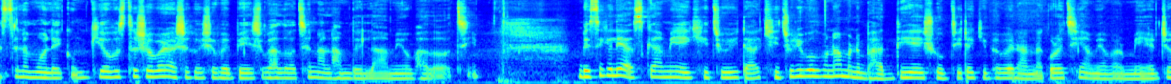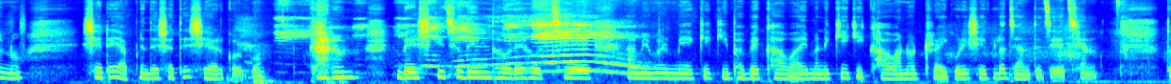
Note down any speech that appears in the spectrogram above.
আসসালামু আলাইকুম। কী অবস্থা সবার? আশা করি সবাই বেশ ভালো আছেন। আলহামদুলিল্লাহ, আমিও ভালো আছি। বেসিক্যালি আজকে আমি এই খিচুড়িটা, খিচুড়ি বলব না মানে ভাত দিয়ে এই সবজিটা কীভাবে রান্না করেছি আমি আমার মেয়ের জন্য, সেটাই আপনাদের সাথে শেয়ার করব। কারণ বেশ কিছুদিন ধরে হচ্ছে আমি আমার মেয়েকে কীভাবে খাওয়াই মানে কি কি খাওয়ানোর ট্রাই করি সেগুলো জানতে চেয়েছেন। তো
